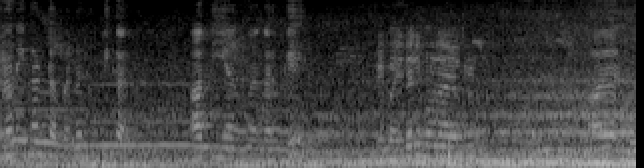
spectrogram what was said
ਉਹਨਾਂ ਨੇ ਘੰਟਾ ਪਹਿਲਾਂ ਛੁੱਟੀ ਕਰ ਦਿੱਤੀ ਆਤੀਆਂ ਦੁਆ ਕਰਕੇ। ਤੇ ਬਾਈ ਦਾ ਨਹੀਂ ਫੋਨ ਆਇਆ ਤੈਨੂੰ ਆਇਆ ਜੀ।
